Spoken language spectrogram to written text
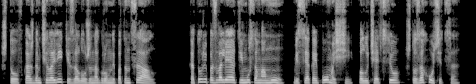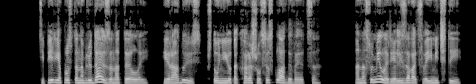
что в каждом человеке заложен огромный потенциал, который позволяет ему самому, без всякой помощи, получать все, что захочется. Теперь я просто наблюдаю за Нателлой и радуюсь, что у нее так хорошо все складывается. Она сумела реализовать свои мечты,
